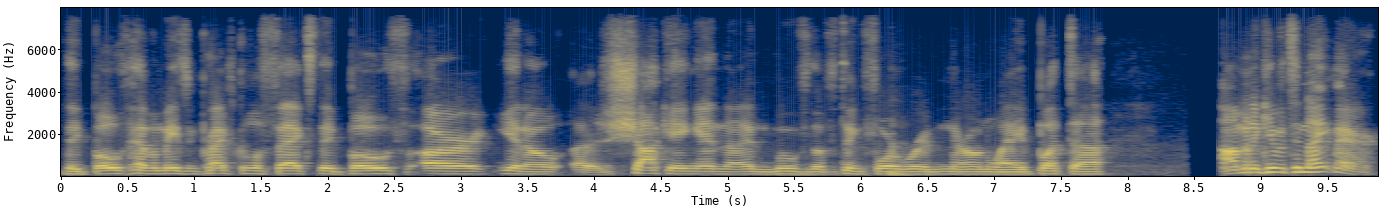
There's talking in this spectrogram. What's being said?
they both have amazing practical effects. They both are, you know, uh, shocking and and move the thing forward in their own way. But uh, I'm gonna give it to Nightmare.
